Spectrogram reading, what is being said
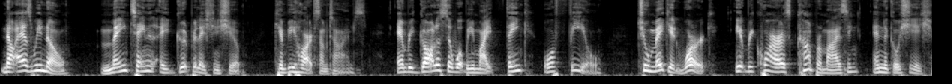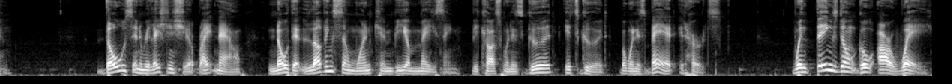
Now, as we know, maintaining a good relationship can be hard sometimes. And regardless of what we might think or feel, to make it work, it requires compromising and negotiation. Those in a relationship right now know that loving someone can be amazing because when it's good, it's good, but when it's bad, it hurts. When things don't go our way,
